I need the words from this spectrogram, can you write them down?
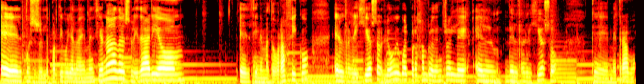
El, pues eso, el deportivo ya lo he mencionado, el solidario, el cinematográfico, el religioso. Luego igual, por ejemplo, dentro del, del religioso, que me trabo,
